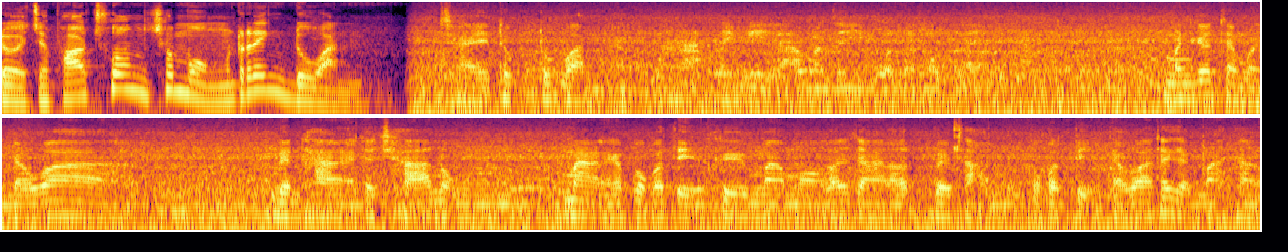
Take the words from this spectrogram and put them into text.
โดยเฉพาะช่วงชั่วโมงเร่งด่วน ใช้ทุกทุกวันครับ ถ้าหากไม่มีแล้วมันจะมีผลกระทบอะไรไหมครับมันก็จะเหมือนกับว่า เดินทางอาจจะช้าลงมากเลยครับปกติก็คือมามอก็จะรถโดยสารปกติ แต่ว่าถ้าเกิดมาทาง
